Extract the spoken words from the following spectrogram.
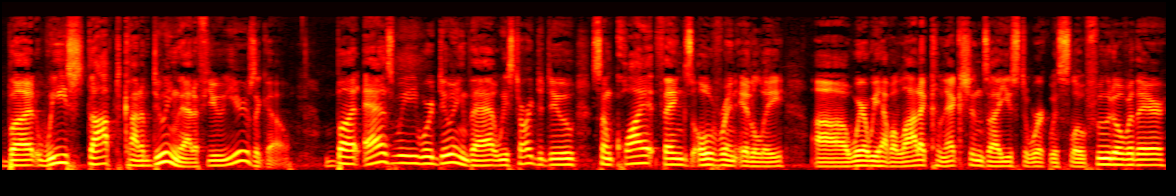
But we stopped kind of doing that a few years ago. But as we were doing that, we started to do some quiet things over in Italy, uh, where we have a lot of connections. I used to work with Slow Food over there.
